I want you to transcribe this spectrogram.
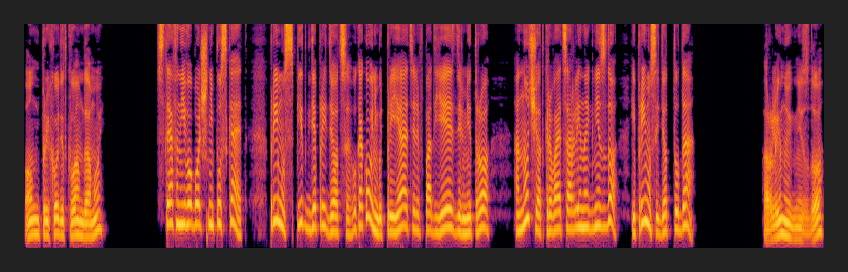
Он приходит к вам домой? Стефан его больше не пускает. Примус спит, где придется, у какого-нибудь приятеля, в подъезде, в метро. А ночью открывается орлиное гнездо, и Примус идет туда. Орлиное гнездо?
